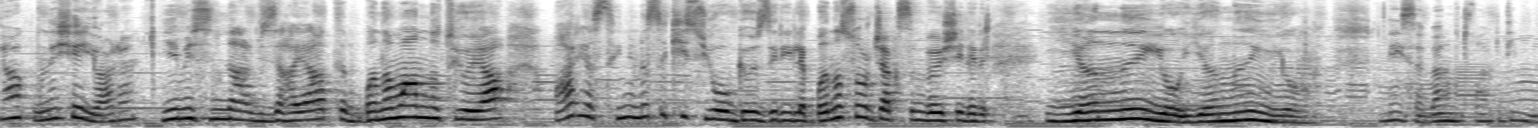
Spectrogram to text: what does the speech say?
Ne haklı ne şey Yaren? Yemesinler bizi hayatım. Bana mı anlatıyor ya? Var ya seni nasıl kesiyor o gözleriyle? Bana soracaksın böyle şeyleri. Yanıyor, yanıyor. Neyse ben mutfağa gideyim mi?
